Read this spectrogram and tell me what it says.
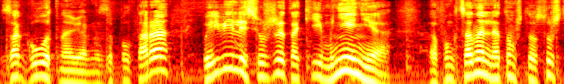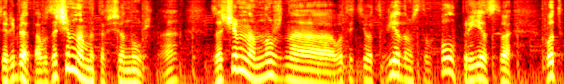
за год, наверное, за полтора, появились уже такие мнения функциональные о том, что, слушайте, ребята, а вот зачем нам это все нужно? а? Зачем нам нужно вот эти вот ведомства, полпредства? Вот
